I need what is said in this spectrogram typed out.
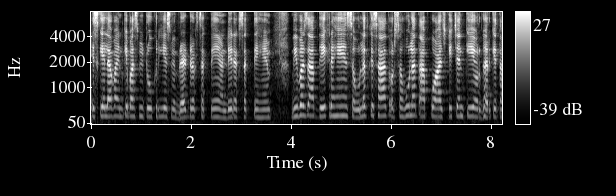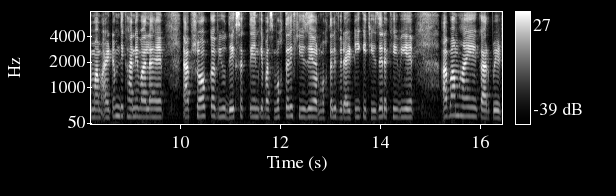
इसके अलावा इनके पास भी टोकरी है, इसमें ब्रेड रख सकते हैं, अंडे रख सकते हैं। वीवर्स आप देख रहे हैं सहूलत के साथ और सहूलत आपको आज किचन के और घर के तमाम आइटम दिखाने वाला है। आप शॉप का व्यू देख सकते हैं, इनके पास मुख्तलिफ़ चीज़ें और मुख्तलिफ़ वैरायटी की चीज़ें रखी हुई है। अब हम आए कारपेट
